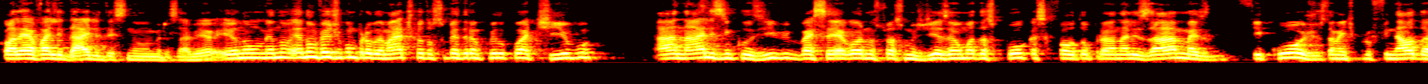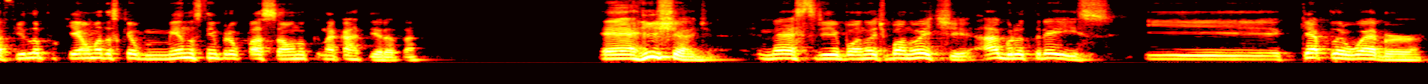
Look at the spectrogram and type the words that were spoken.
qual é a validade desse número, sabe? Eu, eu, não, eu, não, eu não vejo como problemático, eu estou super tranquilo com o ativo. A análise, inclusive, vai sair agora nos próximos dias, é uma das poucas que faltou para analisar, mas ficou justamente para o final da fila, porque é uma das que eu menos tenho preocupação no, na carteira, tá? É, Richard, mestre, boa noite, boa noite. Agro 3 e Kepler Weber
